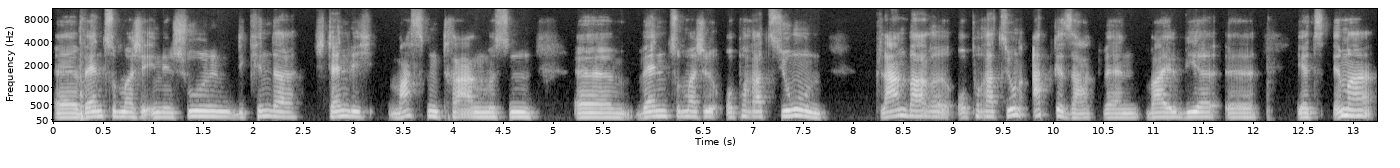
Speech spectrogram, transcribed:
Äh, wenn zum Beispiel in den Schulen die Kinder ständig Masken tragen müssen, äh, wenn zum Beispiel Operationen, planbare Operationen abgesagt werden, weil wir jetzt immer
